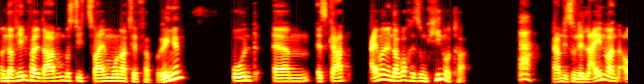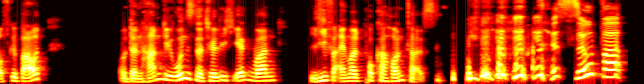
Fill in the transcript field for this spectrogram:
Und auf jeden Fall, da musste ich zwei Monate verbringen und ähm, es gab einmal in der Woche so einen Kinotag. Ah. Da haben die so eine Leinwand aufgebaut und dann haben die uns natürlich irgendwann lief einmal Pocahontas. Super.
